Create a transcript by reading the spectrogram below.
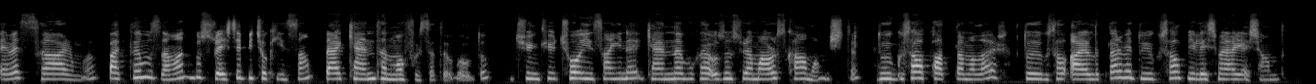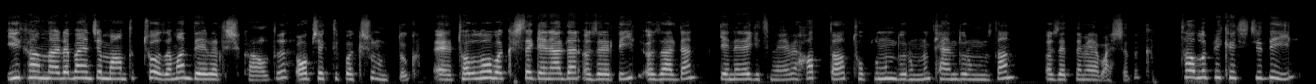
eve sığar mı? Baktığımız zaman bu süreçte birçok insan belki kendi tanıma fırsatı buldu. Çünkü çoğu insan yine kendine bu kadar uzun süre maruz kalmamıştı. Duygusal patlamalar, duygusal ayrılıklar ve duygusal birleşmeler yaşandı. İlk anlarda bence mantık çoğu zaman devre dışı kaldı. Objektif bakışı unuttuk. E, topluma bakışta genelden özele değil, özelden genele gitmeye ve hatta toplumun durumunu kendi durumumuzdan özetlemeye başladık. Tablo pek açıcı değil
